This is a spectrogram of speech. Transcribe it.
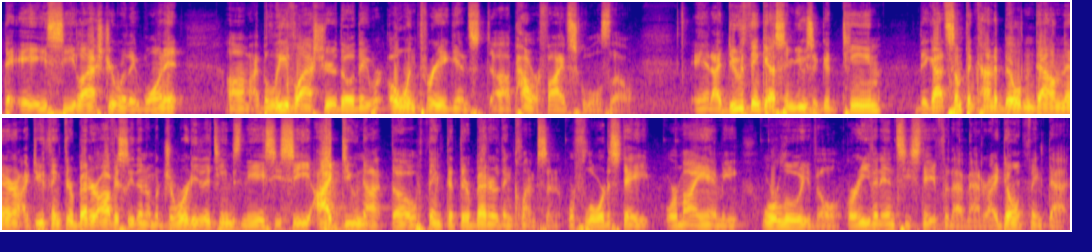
the AAC last year, where they won it. Um, I believe last year though they were 0 3 against uh, Power Five schools though. And I do think SMU is a good team. They got something kind of building down there. I do think they're better, obviously, than a majority of the teams in the ACC. I do not, though, think that they're better than Clemson or Florida State or Miami or Louisville or even NC State for that matter. I don't think that.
